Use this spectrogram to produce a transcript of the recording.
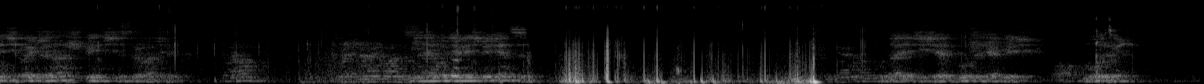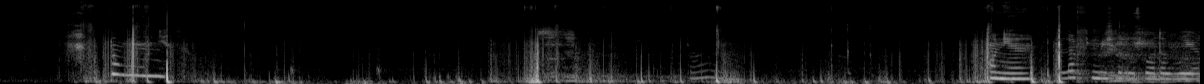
5, Ojcze nasz, 5, zdrowacie. Minęło 9 miesięcy. Udaje ci się burzyć jakieś mury? No nie. Ostatnio. O nie, left mi się rozładowuje.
